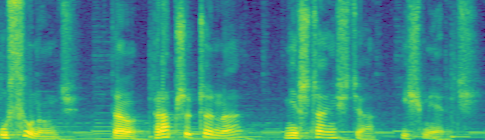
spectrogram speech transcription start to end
usunąć tę praprzyczynę nieszczęścia i śmierci.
